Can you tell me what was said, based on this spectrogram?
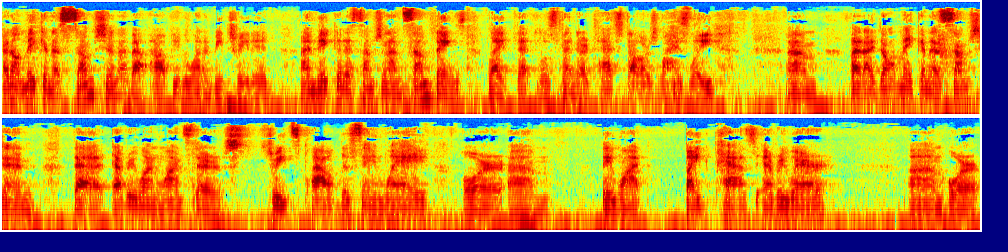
I don't make an assumption about how people want to be treated. I make an assumption on some things, like that we'll spend our tax dollars wisely. Um, but I don't make an assumption that everyone wants their streets plowed the same way, or um, they want bike paths everywhere, um, or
